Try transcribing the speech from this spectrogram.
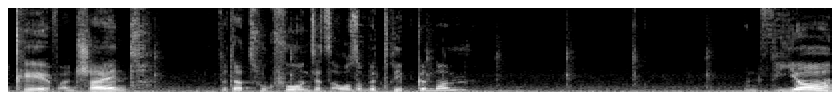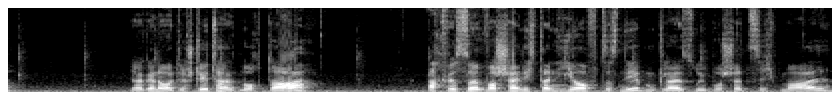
Okay, anscheinend wird der Zug vor uns jetzt außer Betrieb genommen. Und wir... Ja genau, der steht halt noch da. Ach, wir sollen wahrscheinlich dann hier auf das Nebengleis rüber, schätze ich mal.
